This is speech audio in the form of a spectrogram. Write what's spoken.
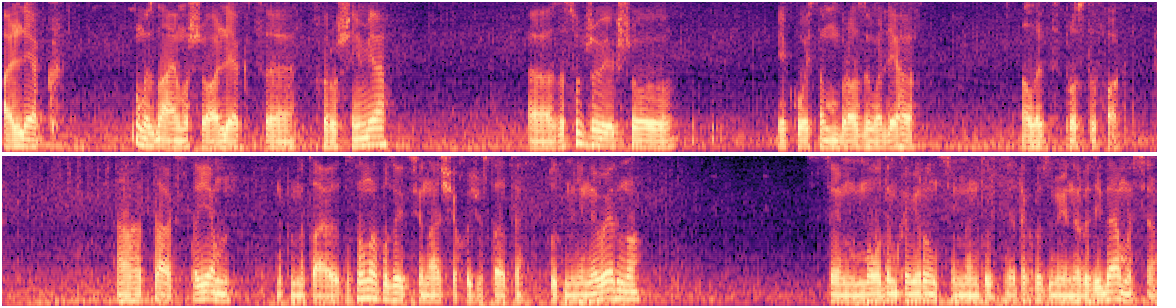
Олег. Ну, ми знаємо, що Олег це хороше ім'я. Е, Засуджую, якщо якогось там образив Олега, але це просто факт. А, так, стаємо, не пам'ятаю, основну позицію, наче хочу стати. Тут мені не видно. З цим молодим камерунцем ми тут, я так розумію, не розійдемося.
